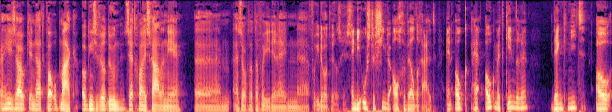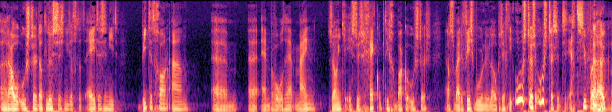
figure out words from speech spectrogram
hier zou ik inderdaad qua opmaak ook niet zoveel doen. Zet gewoon je schalen neer. Ehm, en zorg dat er voor iedereen, eh, voor ieder wat wils is. En die oesters zien er al geweldig uit. En ook, hè, ook met kinderen, denk niet, oh, een rauwe oester, dat lusten ze niet of dat eten ze niet. Bied het gewoon aan. Ehm, eh, en bijvoorbeeld, hè, mijn zoontje is dus gek op die gebakken oesters. En als we bij de visboer nu lopen, zegt hij oesters, oesters. Het is echt superleuk.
